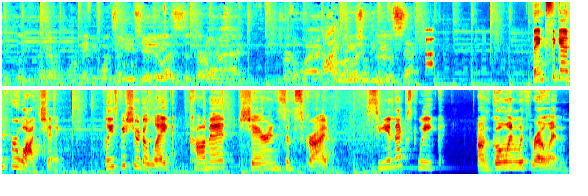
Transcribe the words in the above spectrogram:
Weekly. or, Okay. or maybe once Do every you two do like weeks. the turtleneck, turtle wax? I or, like, usually the- use sec. Thanks again for watching. Please be sure to like, comment, share, and subscribe. See you next week on Going with Roen.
